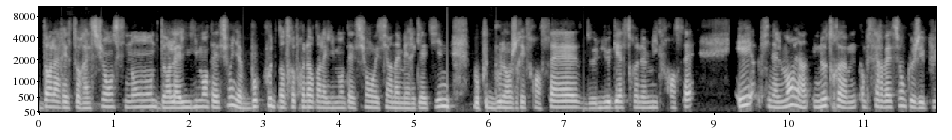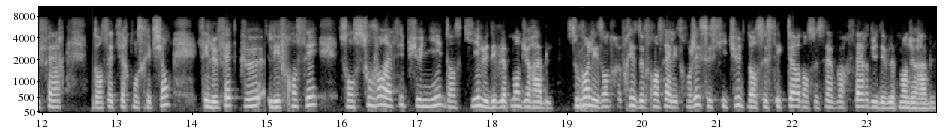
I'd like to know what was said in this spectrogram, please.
dans la restauration, sinon dans l'alimentation. Il y a beaucoup d'entrepreneurs dans l'alimentation aussi en Amérique latine, beaucoup de boulangeries françaises, de lieux gastronomiques français. Et finalement, une autre euh, observation que j'ai pu faire dans cette circonscription, c'est le fait que les Français sont souvent assez pionniers dans ce qui est le développement durable. Souvent, mmh. les entreprises de Français à l'étranger se situent dans ce secteur, dans ce savoir-faire du développement durable.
